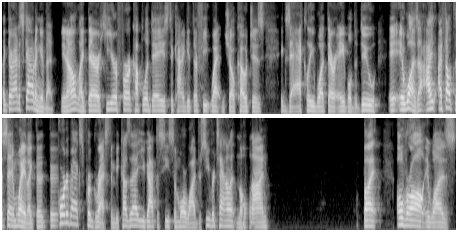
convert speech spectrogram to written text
like they're at a scouting event, you know, like they're here for a couple of days to kind of get their feet wet and show coaches exactly what they're able to do. It, it was, I, I felt the same way. Like the, the quarterbacks progressed, and because of that, you got to see some more wide receiver talent in the whole nine. But overall, it was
